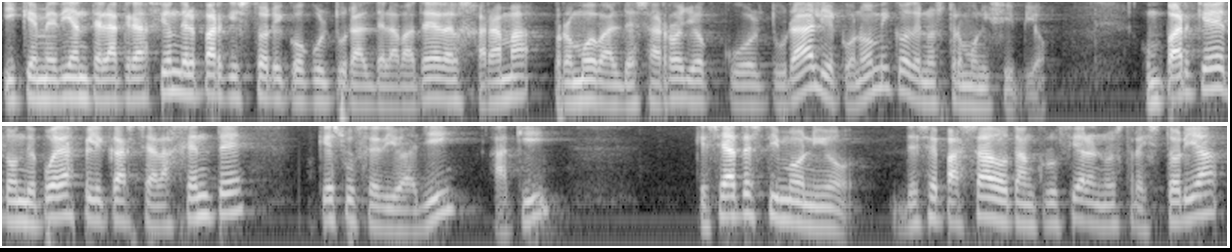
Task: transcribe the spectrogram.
y que, mediante la creación del Parque Histórico Cultural de la Batalla del Jarama, promueva el desarrollo cultural y económico de nuestro municipio. Un parque donde pueda explicarse a la gente qué sucedió allí, aquí, que sea testimonio de ese pasado tan crucial en nuestra historia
